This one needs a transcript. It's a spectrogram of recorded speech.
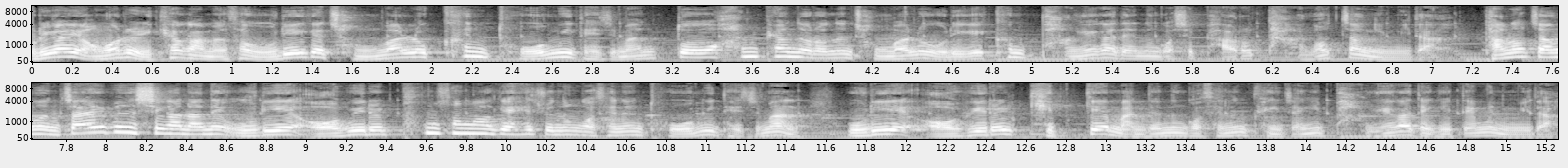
우리가 영어를 익혀가면서 우리에게 정말로 큰 도움이 되지만 또 한편으로는 정말로 우리에게 큰 방해가 되는 것이 바로 단어장입니다. 단어장은 짧은 시간 안에 우리의 어휘를 풍성하게 해주는 것에는 도움이 되지만 우리의 어휘를 깊게 만드는 것에는 굉장히 방해가 되기 때문입니다.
